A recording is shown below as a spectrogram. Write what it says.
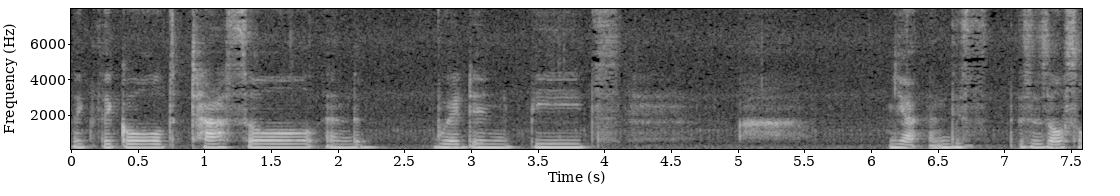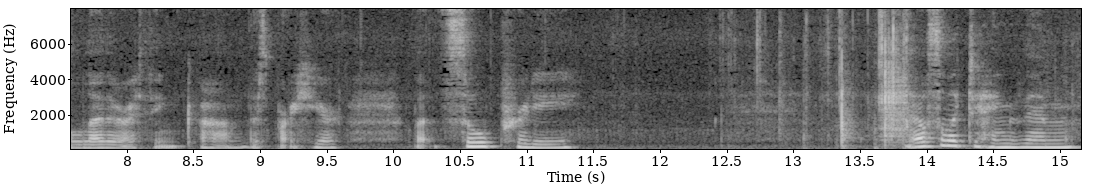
like the gold tassel and the wooden beads. Yeah, and this this is also leather, I think, um, this part here. But so pretty. I also like to hang them,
